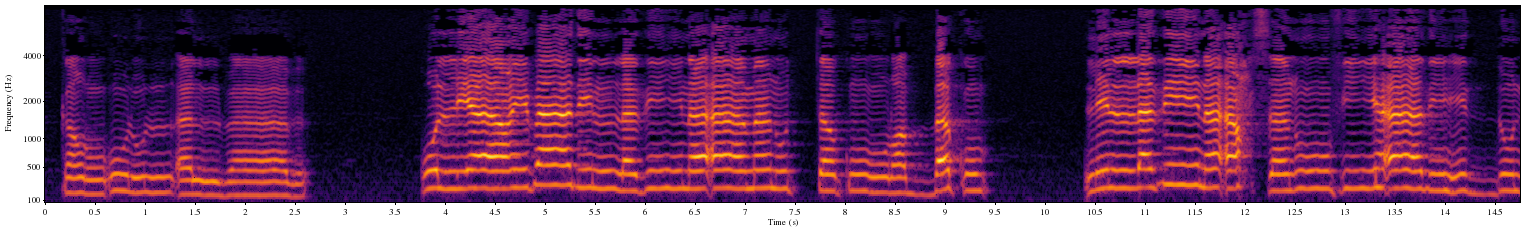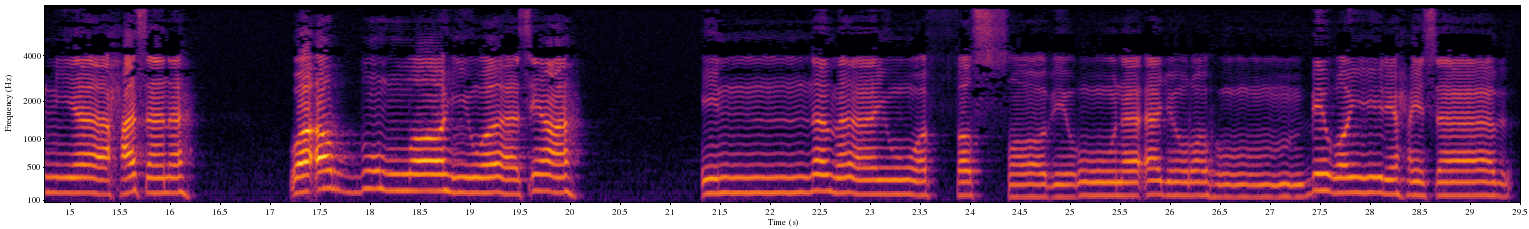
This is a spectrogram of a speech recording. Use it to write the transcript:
يذكر أولو الألباب. قل يا عباد الذين آمنوا اتقوا ربكم للذين أحسنوا في هذه الدنيا حسنة وأرض الله واسعة. إنما يوفى الصابرون أجرهم بغير حساب.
